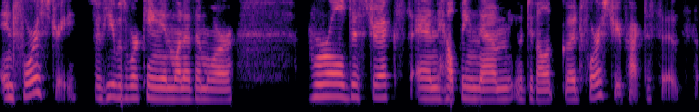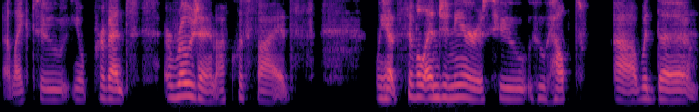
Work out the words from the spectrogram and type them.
in forestry, so he was working in one of the more rural districts and helping them you know, develop good forestry practices, like to you know prevent erosion off cliff sides. We had civil engineers who who helped uh, with the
